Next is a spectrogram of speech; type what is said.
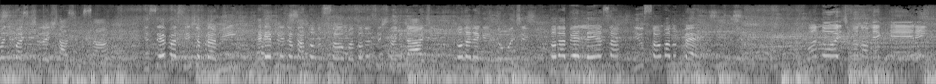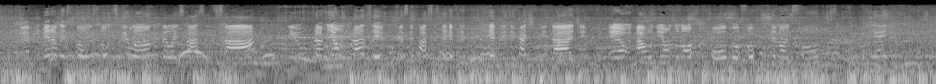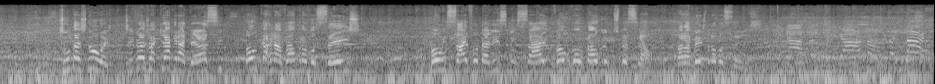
de baixista da Estácio Sá. E ser baixista para mim é representar todo o samba, toda a ancestralidade, toda a negritude, toda a beleza Junta as duas. Te vejo aqui, agradece. Bom carnaval para vocês. Bom ensaio, foi um belíssimo ensaio. Vamos voltar ao grupo especial. Parabéns para vocês.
